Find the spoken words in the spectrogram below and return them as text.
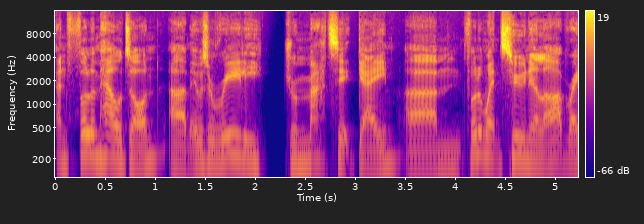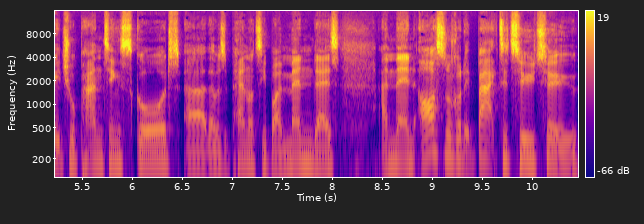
and Fulham held on. Um, it was a really dramatic game. Um, Fulham went 2 0 up. Rachel Panting scored. Uh, there was a penalty by Mendes. And then Arsenal got it back to 2 2.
